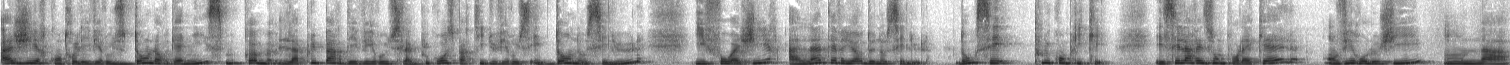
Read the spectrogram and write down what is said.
agir contre les virus dans l'organisme, comme la plupart des virus, la plus grosse partie du virus est dans nos cellules, il faut agir à l'intérieur de nos cellules. Donc c'est plus compliqué. Et c'est la raison pour laquelle en virologie, on a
